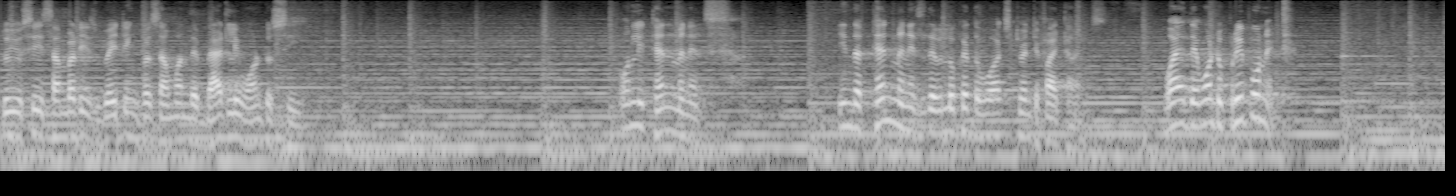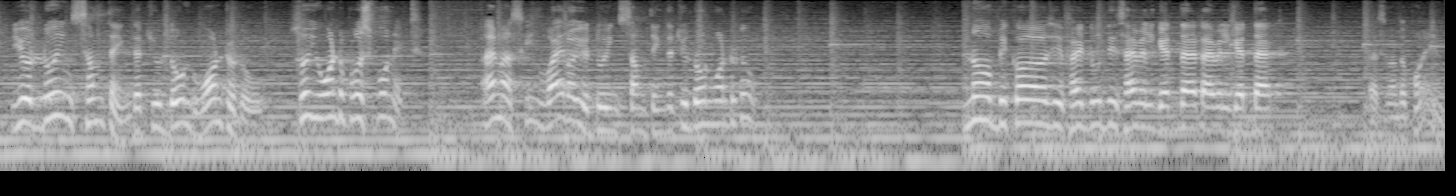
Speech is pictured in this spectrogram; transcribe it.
Do you see somebody is waiting for someone they badly want to see? Only ten minutes. In the ten minutes, they will look at the watch twenty-five times. Why? They want to prepone it. You're doing something that you don't want to do, so you want to postpone it. I'm asking, why are you doing something that you don't want to do? No, because if I do this, I will get that, I will get that. That's not the point.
